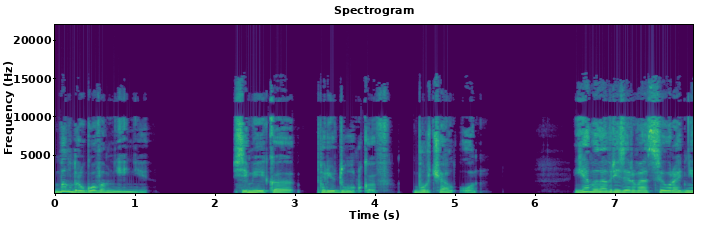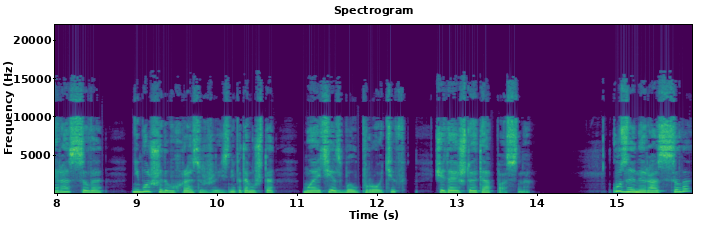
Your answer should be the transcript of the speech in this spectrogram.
был другого мнения. «Семейка придурков», — бурчал он. Я была в резервации у родни Рассела не больше двух раз в жизни, потому что мой отец был против, считая, что это опасно. Кузены Рассела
